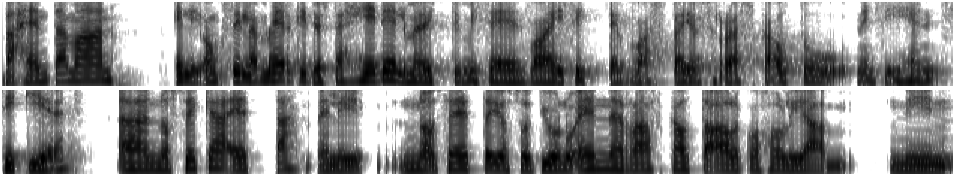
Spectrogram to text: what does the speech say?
vähentämään. Eli onko sillä merkitystä hedelmöittymiseen vai sitten vasta, jos raskautuu, niin siihen sikiöön? No sekä että, eli no se, että jos olet juonut ennen raskautta alkoholia, niin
